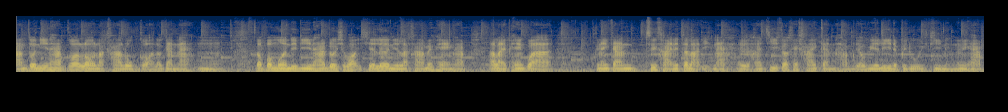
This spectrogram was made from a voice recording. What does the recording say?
3 ตัวนี้นะครับ ก็รอราคาลงก่อนแล้วกันนะ อืมก็ประเมินดีๆนะครับ โดยเฉพาะเชียร์เลอร์นี่ราคาไม่แพงนะครับอะไหล่แพงกว่าในการซื้อขายในตลาดอีกนะเออฮาจี้ก็คล้ายๆกันครับเดี๋ยวเวียรี่เดี๋ยวไปดูอีกทีหนึ่งนั่นเองครับ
